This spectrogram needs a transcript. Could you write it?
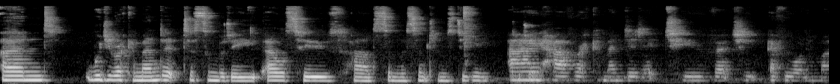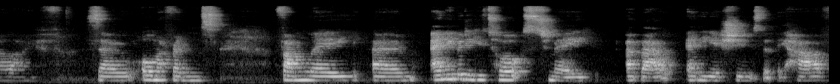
And would you recommend it to somebody else who's had similar symptoms to you? I have recommended it to virtually everyone in my life. So all my friends, family, um, anybody who talks to me about any issues that they have.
